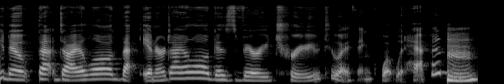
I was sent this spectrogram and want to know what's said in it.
you know that dialogue that inner dialogue is very true to i think what would happen mm.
